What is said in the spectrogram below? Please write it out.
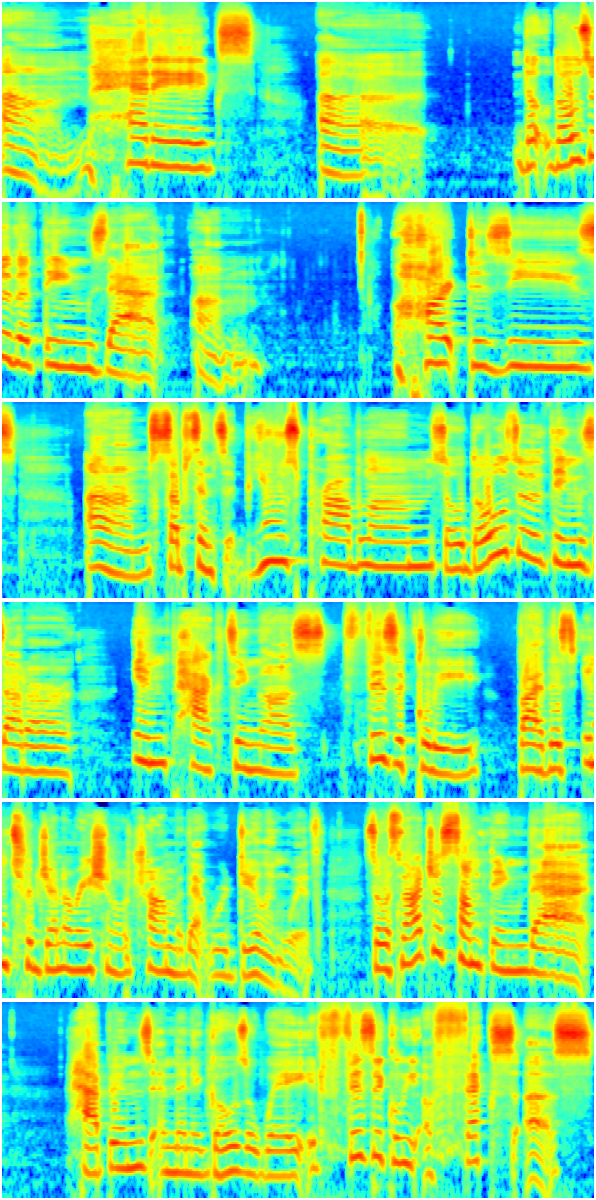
um, headaches. Uh, th- those are the things that um, heart disease, um, substance abuse problems. So, those are the things that are impacting us physically by this intergenerational trauma that we're dealing with. So, it's not just something that happens and then it goes away, it physically affects us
